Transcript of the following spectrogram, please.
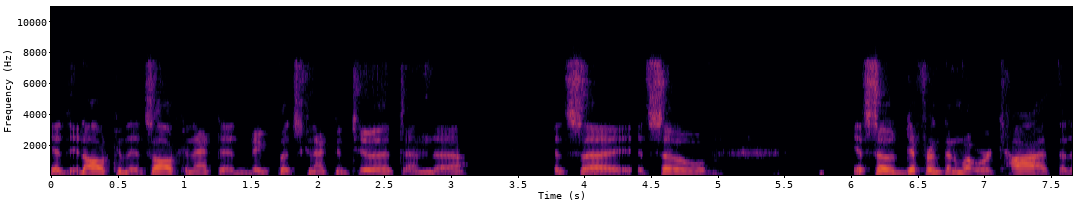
it, it, all it's all connected. Bigfoot's connected to it, and uh, it's uh, it's so it's so different than what we're taught that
